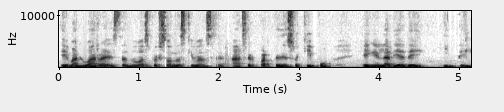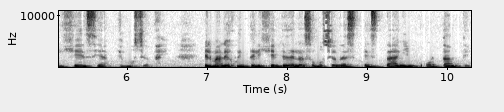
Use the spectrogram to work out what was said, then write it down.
evaluar a estas nuevas personas que van a ser parte de su equipo en el área de inteligencia emocional. El manejo inteligente de las emociones es tan importante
